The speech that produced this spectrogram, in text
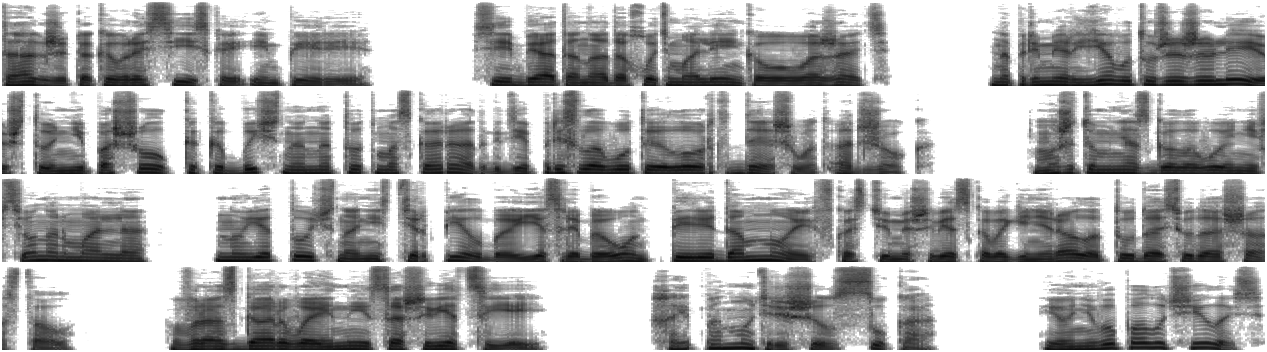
так же, как и в Российской империи. Себя-то надо хоть маленько уважать. Например, я вот уже жалею, что не пошел, как обычно, на тот маскарад, где пресловутый лорд Дэшвуд отжег. Может, у меня с головой не все нормально, но я точно не стерпел бы, если бы он передо мной в костюме шведского генерала туда-сюда шастал. В разгар войны со Швецией. Хайпануть решил, сука. И у него получилось,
